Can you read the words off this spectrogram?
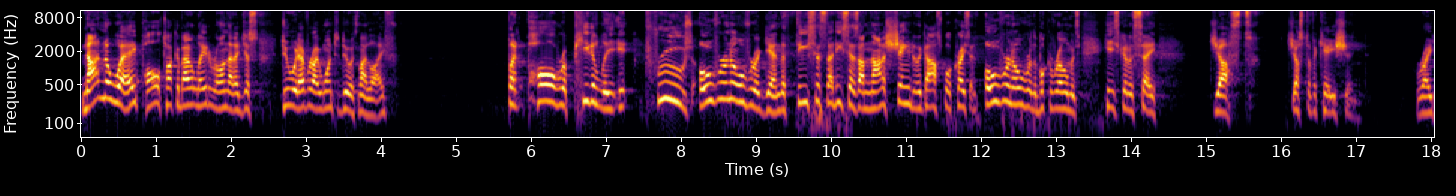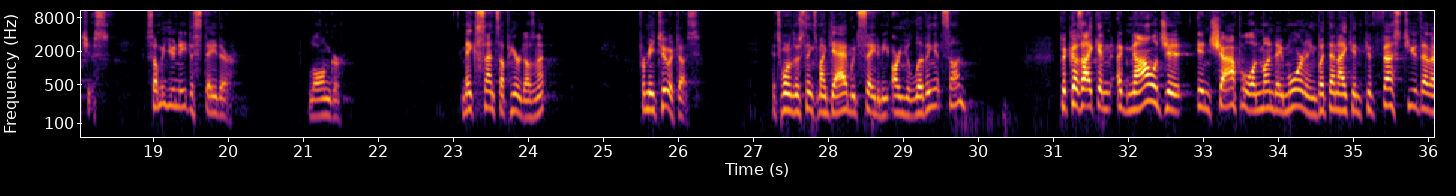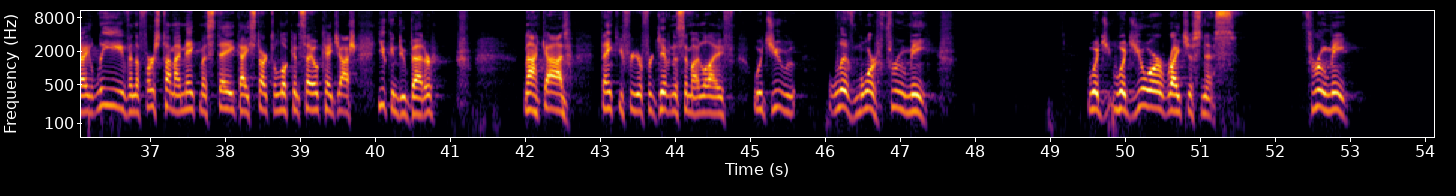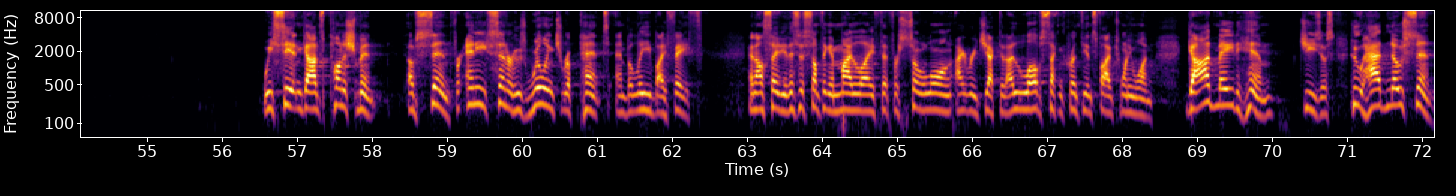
Not in a way, Paul will talk about it later on, that I just do whatever I want to do with my life. But Paul repeatedly, it proves over and over again the thesis that he says, I'm not ashamed of the gospel of Christ. And over and over in the book of Romans, he's going to say, just, justification, righteous. Some of you need to stay there longer. Makes sense up here, doesn't it? For me, too, it does. It's one of those things my dad would say to me Are you living it, son? Because I can acknowledge it in chapel on Monday morning, but then I can confess to you that I leave, and the first time I make mistake, I start to look and say, Okay, Josh, you can do better. Not God, thank you for your forgiveness in my life. Would you live more through me? Would, would your righteousness through me We see it in God's punishment of sin for any sinner who's willing to repent and believe by faith. And I'll say to you, this is something in my life that for so long I rejected. I love 2 Corinthians 5:21. God made him, Jesus, who had no sin,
